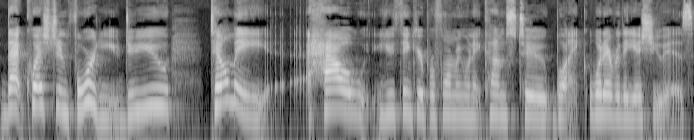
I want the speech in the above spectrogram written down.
that question for you. Do you tell me how you think you're performing when it comes to blank, whatever the issue is?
